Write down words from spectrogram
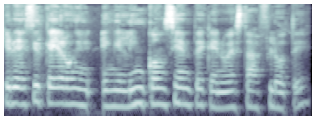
Quiere decir que hay algo en, el inconsciente que no está a flote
